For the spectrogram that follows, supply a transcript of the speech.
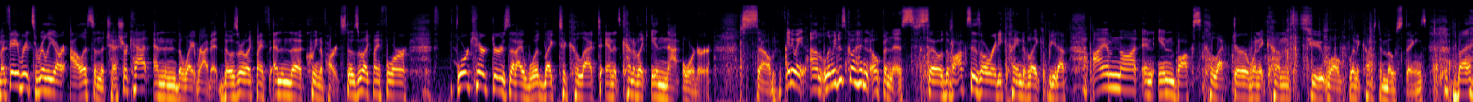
My favorites really are Alice and the Cheshire Cat and then the White Rabbit. Those are like my, and then the Queen of Hearts. Those are like my four four characters that I would like to collect, and it's kind of like in that order. So anyway, um, let me just go ahead and open this. So the box is already kind of like beat up. I am not an in-box collector when it comes to, well, when it comes to most things, but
